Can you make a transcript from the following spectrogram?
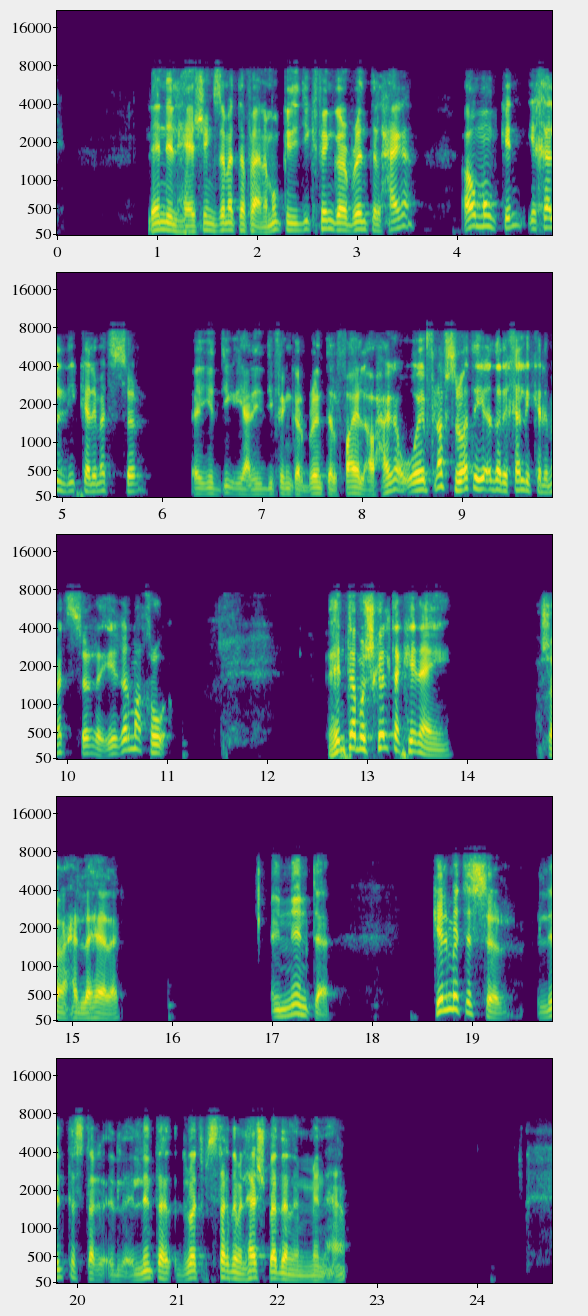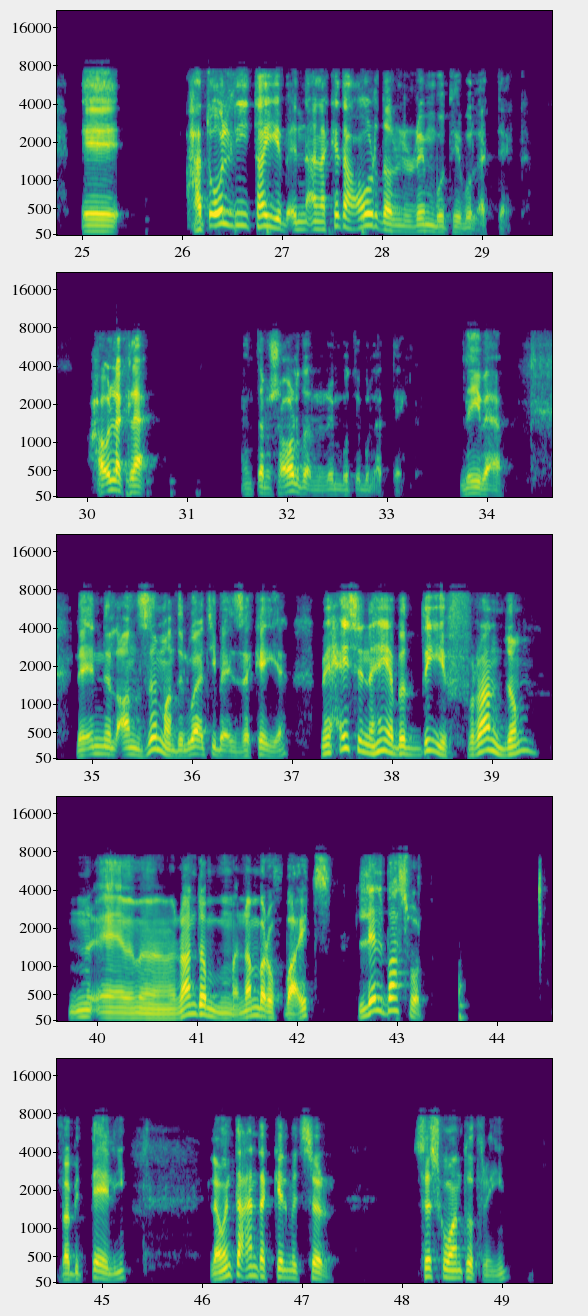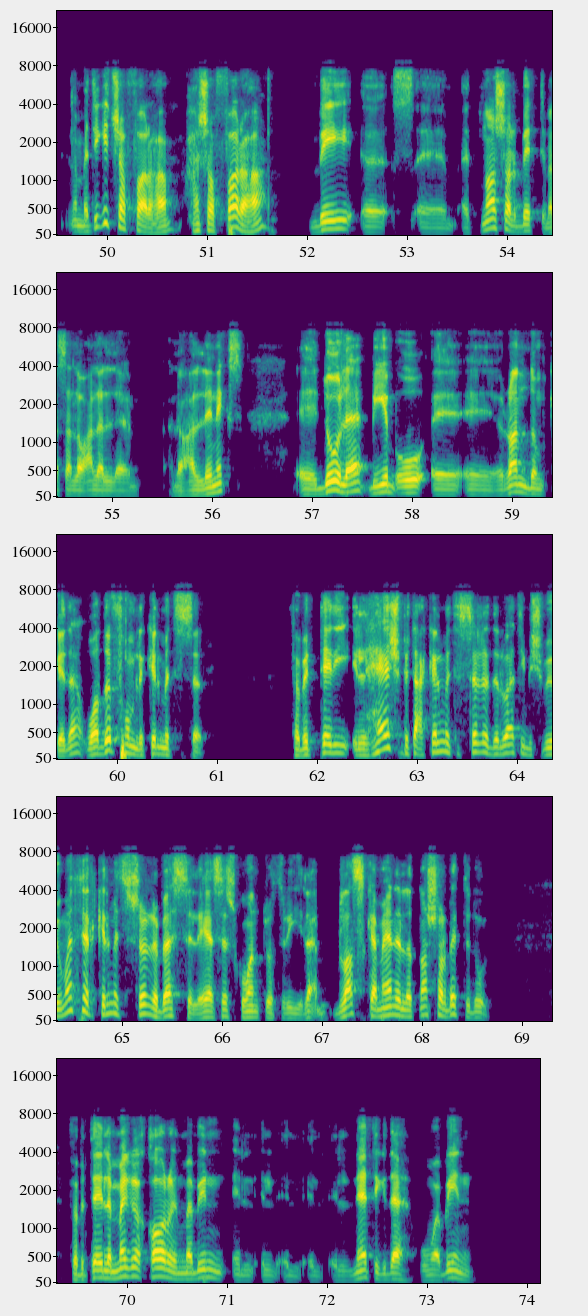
لأن الهاشنج زي ما اتفقنا ممكن يديك فينجر برنت الحاجة أو ممكن يخلي كلمات السر يديك يعني يدي فينجر برنت الفايل أو حاجة وفي نفس الوقت يقدر يخلي كلمات السر إيه غير مقروءة. أنت مشكلتك هنا إيه؟ عشان أحلها لك. إن أنت كلمة السر اللي أنت استغ... اللي أنت دلوقتي بتستخدم الهاش بدلا منها إيه هتقول لي طيب إن أنا كده عرضة لل rainbow table attack. هقول لك لا انت مش عرضة لل rainbow table attack. ليه بقى؟ لأن الأنظمة دلوقتي بقت ذكية بحيث إن هي بتضيف random random number of bytes لل password فبالتالي لو أنت عندك كلمة سر سيسكو 1 2 3 لما تيجي تشفرها هشفرها ب 12 bit مثلا لو على لو على Linux دول بيبقوا random كده واضيفهم لكلمة السر. فبالتالي ال hash بتاع كلمة السر دلوقتي مش بيمثل كلمة السر بس اللي هي سيسكو 1 2 3 لا plus كمان ال 12 bit دول. فبالتالي لما أجي اقارن ما بين ال ال ال ال الناتج ده وما بين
